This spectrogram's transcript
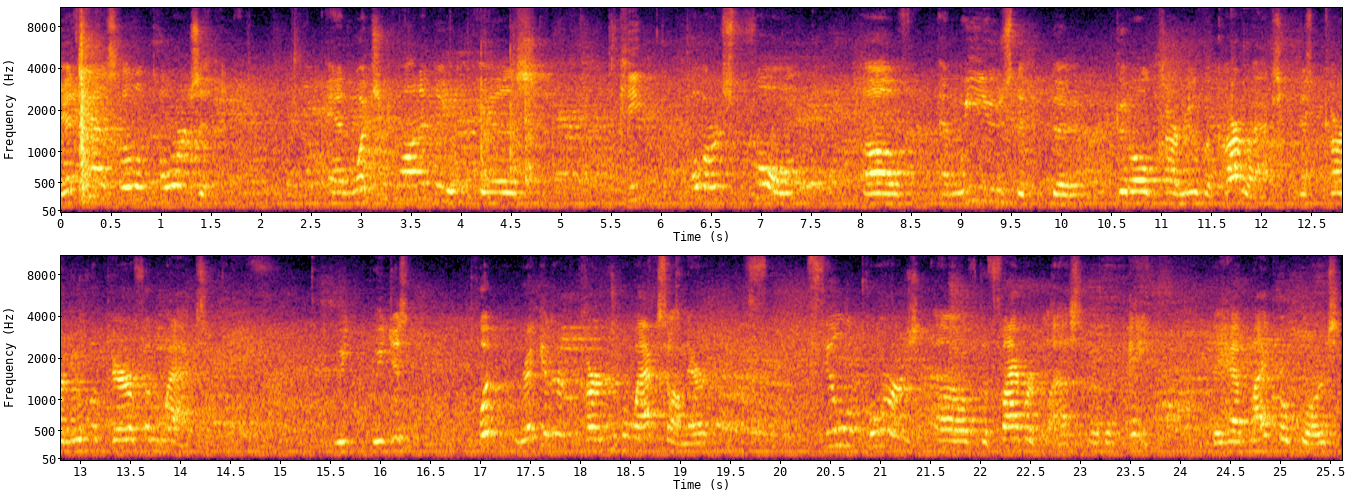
it has little pores in it. And what you want to do is keep the pores full of, and we use the, the good old Carnauba car wax, just Carnauba paraffin wax. We, we just put regular Carnauba wax on there, fill the pores of the fiberglass or the paint. They have micropores,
